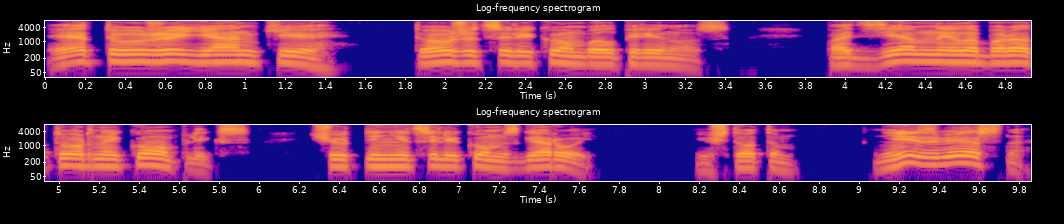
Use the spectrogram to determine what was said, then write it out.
«Это уже Янки, тоже целиком был перенос. Подземный лабораторный комплекс, чуть ли не целиком с горой. И что там? Неизвестно.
